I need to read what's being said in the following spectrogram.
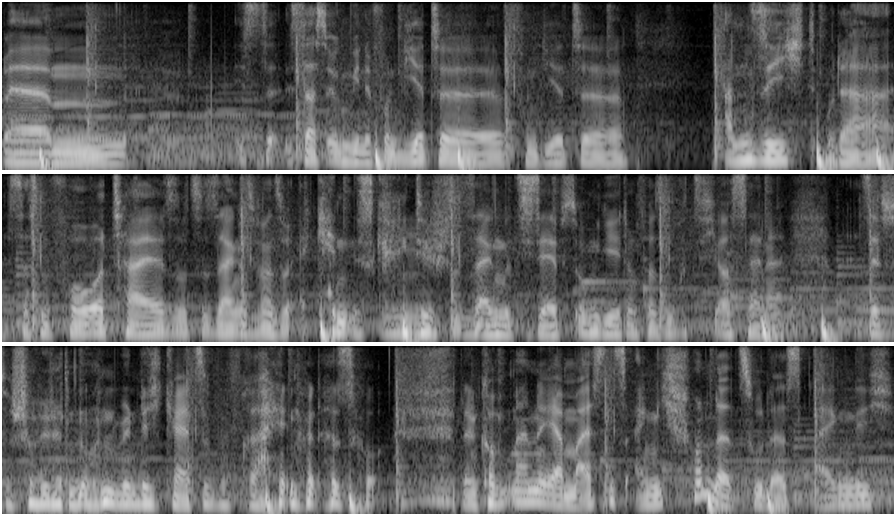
Ähm, ist, ist das irgendwie eine fundierte, fundierte Ansicht oder ist das ein Vorurteil sozusagen, also wenn man so erkenntniskritisch sozusagen mit sich selbst umgeht und versucht, sich aus seiner selbstverschuldeten Unmündigkeit zu befreien oder so, dann kommt man ja meistens eigentlich schon dazu, dass eigentlich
